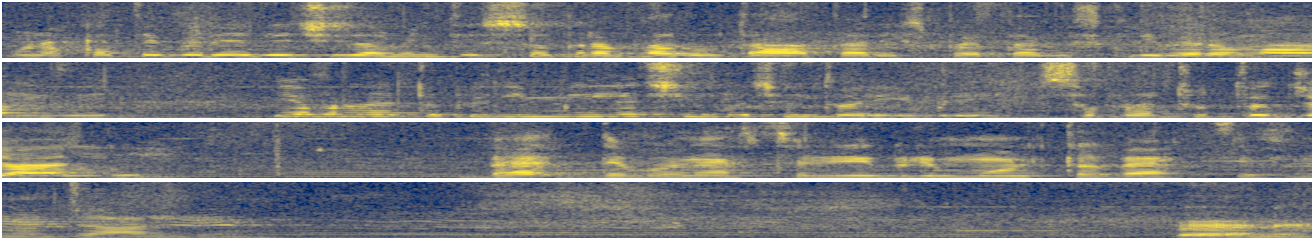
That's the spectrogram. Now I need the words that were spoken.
una categoria decisamente sopravvalutata rispetto a chi scrive romanzi. Io avrò letto più di 1500 libri, soprattutto gialli. Beh, devono essere libri molto vecchi se sono gialli. Bene,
